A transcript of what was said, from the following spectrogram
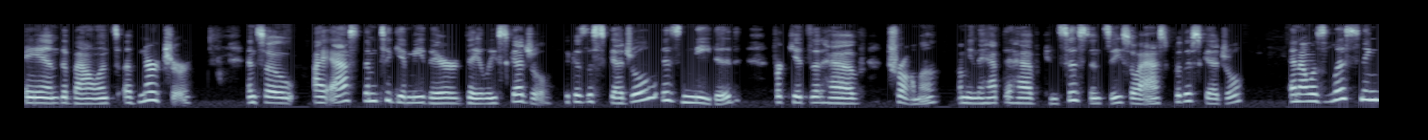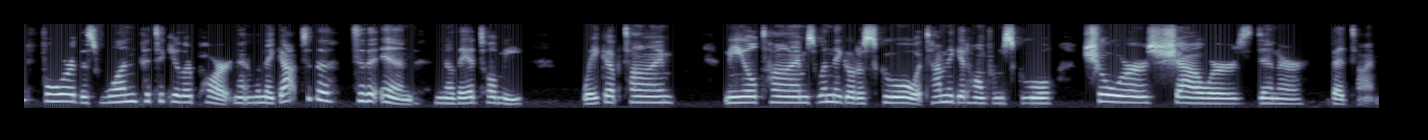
and the balance of nurture and so I asked them to give me their daily schedule because the schedule is needed for kids that have trauma. I mean, they have to have consistency. So I asked for the schedule and I was listening for this one particular part. And when they got to the to the end, you know, they had told me wake up time, meal times, when they go to school, what time they get home from school, chores, showers, dinner, bedtime.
